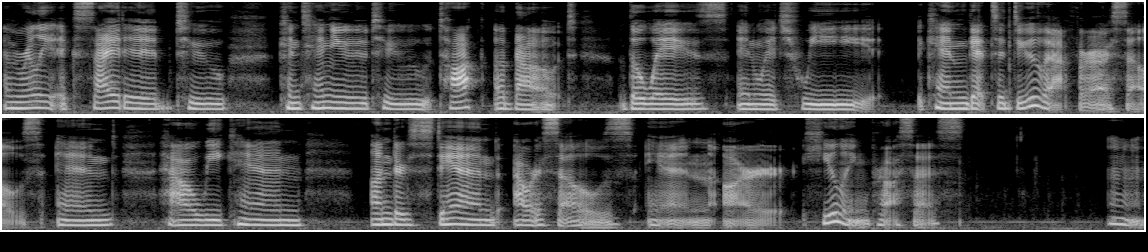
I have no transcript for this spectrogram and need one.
am really excited to continue to talk about the ways in which we can get to do that for ourselves and how we can understand ourselves and our healing process. Mm.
